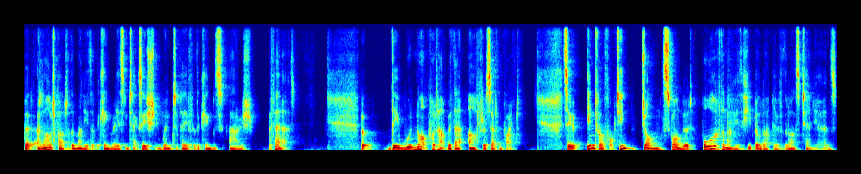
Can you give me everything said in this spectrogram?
but a large part of the money that the king raised in taxation went to pay for the king's Irish affairs. But they would not put up with that after a certain point. So in 1214, John squandered all of the money that he'd built up over the last 10 years.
